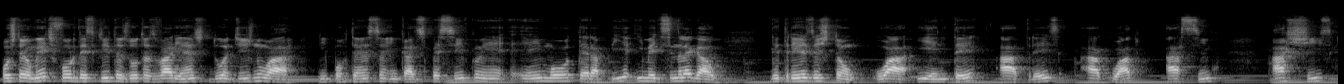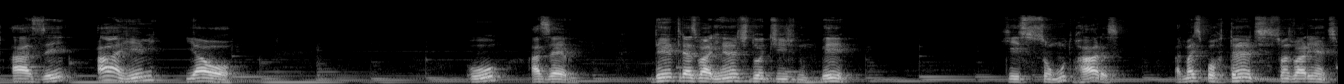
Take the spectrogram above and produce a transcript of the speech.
Posteriormente foram descritas outras variantes do antígeno A, de importância em caso específico em hemoterapia e medicina legal. Dentre eles estão o AINT, A3, A4, A5, AX, AZ, AM e AO. Ou A0. Dentre as variantes do antígeno B, que são muito raras, as mais importantes são as variantes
